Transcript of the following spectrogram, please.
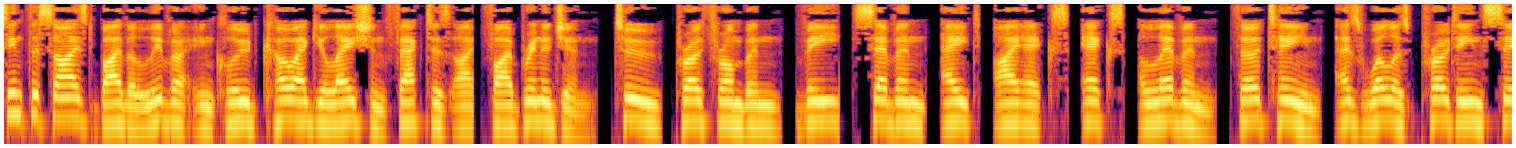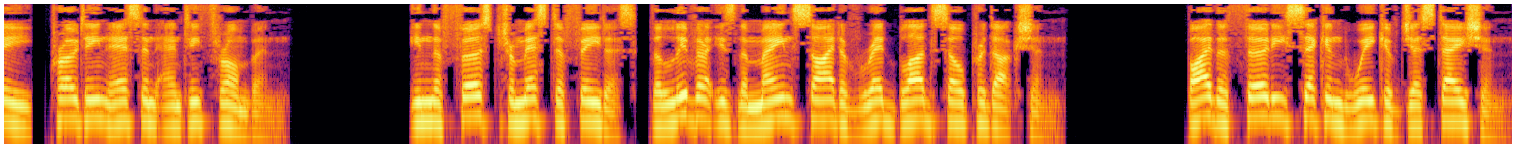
synthesized by the liver include coagulation factors I fibrinogen, 2 prothrombin, V, 7, 8, IX, X, 11, 13, as well as protein C, protein S and antithrombin. In the first trimester fetus, the liver is the main site of red blood cell production. By the 32nd week of gestation,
